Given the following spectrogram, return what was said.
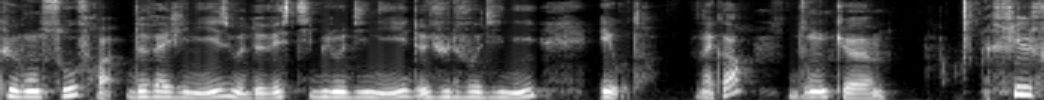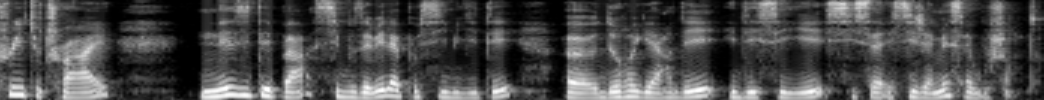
que l'on souffre de vaginisme, de vestibulodynie, de vulvodynie et autres. D'accord? Donc, euh, feel free to try. N'hésitez pas, si vous avez la possibilité, euh, de regarder et d'essayer si, jamais ça vous chante.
